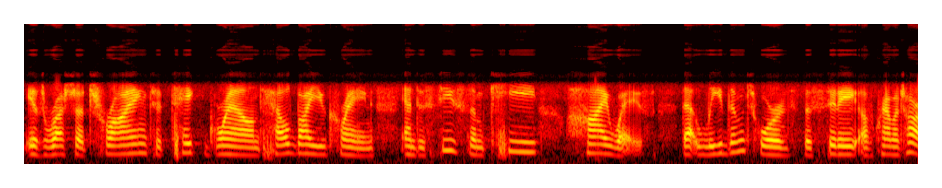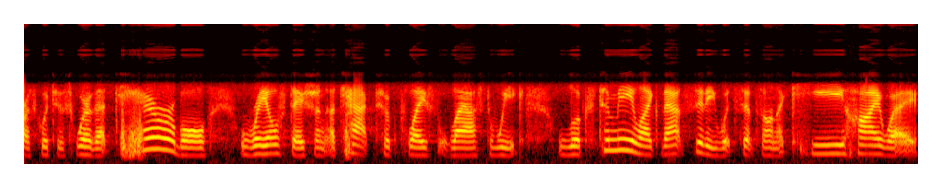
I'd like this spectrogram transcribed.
is Russia trying to take ground held by Ukraine and to seize some key highways that lead them towards the city of Kramatorsk, which is where that terrible rail station attack took place last week looks to me like that city, which sits on a key highway,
